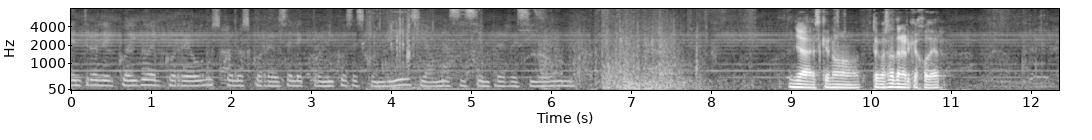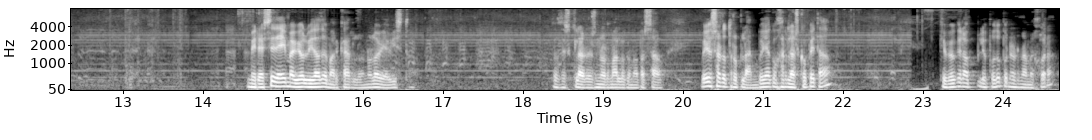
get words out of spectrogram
Entro en el código del correo, busco los correos electrónicos escondidos y aún así siempre recibo uno. Ya, es que no... Te vas a tener que joder. Mira, ese de ahí me había olvidado de marcarlo, no lo había visto. Entonces, claro, es normal lo que me ha pasado. Voy a usar otro plan. Voy a coger la escopeta. Que veo que le puedo poner una mejora.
